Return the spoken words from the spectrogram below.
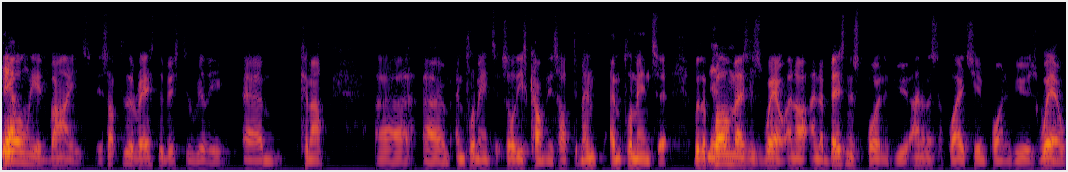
They yeah. only advise. It's up to the rest of us to really um, kind of uh, um, implement it. So all these companies have to implement it. But the yeah. problem is, as well, and a, and a business point of view, and a supply chain point of view as well,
